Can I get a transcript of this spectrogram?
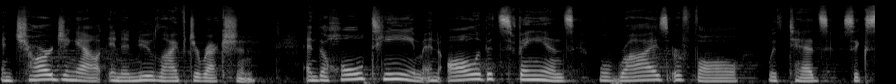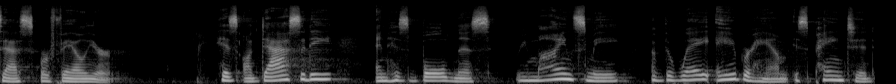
and charging out in a new life direction. And the whole team and all of its fans will rise or fall with Ted's success or failure. His audacity and his boldness reminds me of the way Abraham is painted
